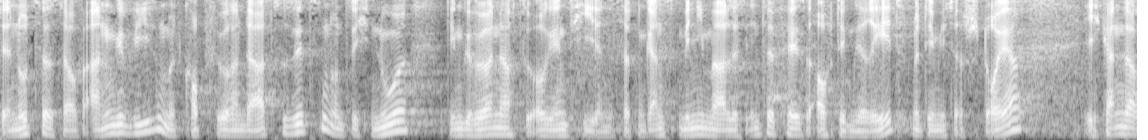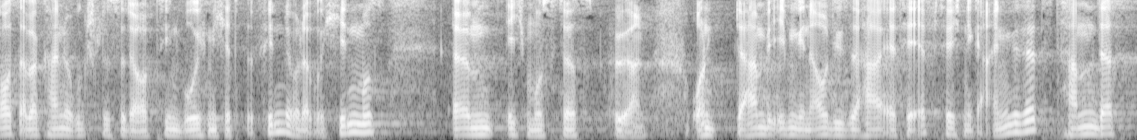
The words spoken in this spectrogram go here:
der Nutzer ist darauf angewiesen, mit Kopfhörern da zu sitzen und sich nur dem Gehör nach zu orientieren. Es hat ein ganz minimales Interface auf dem Gerät, mit dem ich das steuere. Ich kann daraus aber keine Rückschlüsse darauf ziehen, wo ich mich jetzt befinde oder wo ich hin muss. Ähm, ich muss das hören. Und da haben wir eben genau diese HRTF-Technik eingesetzt, haben das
